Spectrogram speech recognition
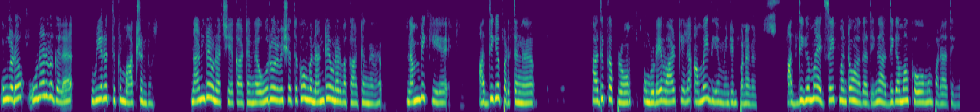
உங்களோட உணர்வுகளை உயரத்துக்கு மாற்றுங்க. நன்றி உணர்ச்சியை காட்டுங்க. ஒரு ஒரு விஷயத்துக்கும் உங்கள் நன்றி உணர்வை காட்டுங்க. நம்பிக்கையை அதிகப்படுத்துங்க. அதுக்கப்புறம் உங்களுடைய வாழ்க்கையில் அமைதியை மெயின்டெயின் பண்ணுங்க. அதிகமாக எக்ஸைட்மெண்ட்டும் ஆகாதீங்க. அதிகமாக கோவமும் படாதீங்க.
